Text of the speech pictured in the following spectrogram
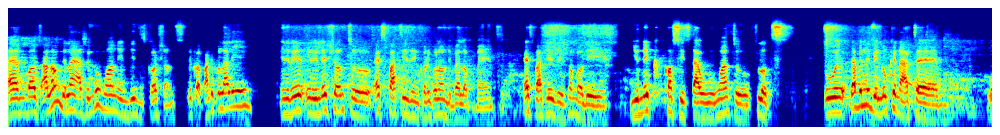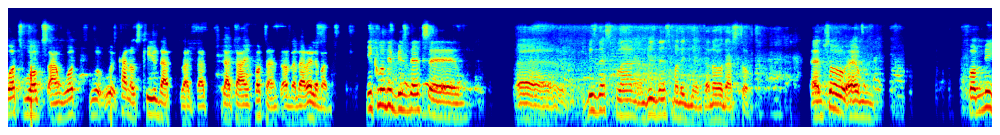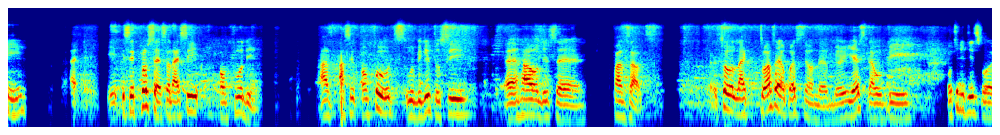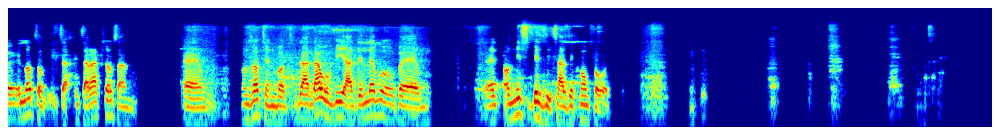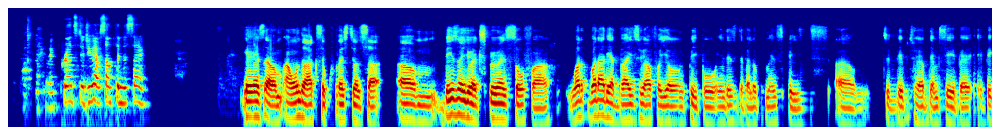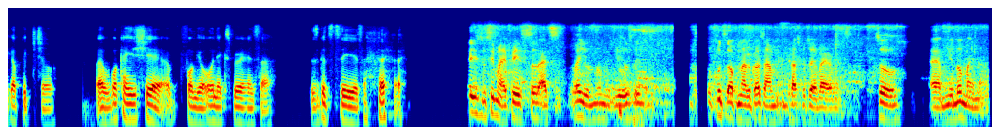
Um, but along the line, as we move on in these discussions, because particularly in, re in relation to expertise in curriculum development, expertise in some of the unique courses that we want to float. We will definitely be looking at um, what works and what, what, kind of skills that, that, that, that, are important and that are relevant, including business, uh, uh, business plan and business management and all that stuff. And so um, for me, it's a process that I see unfolding as, as it unfolds, we begin to see uh, how this uh, pans out. So, like to answer your question, uh, yes, there will be opportunities for a lot of inter interactions and um, consulting, but that, that will be at the level of um, uh, on this basis as they come forward. Okay. Prince, did you have something to say? Yes, um, I want to ask a question, sir. Um, based on your experience so far, what, what are the advice you have for young people in this development space um, to be able to help them see a, a bigger picture? Uh, what can you share from your own experience, sir? It's good to see you. Sir. I used to see my face so that when you know me, you will put up now because I'm in the hospital environment. So um, you know my now.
